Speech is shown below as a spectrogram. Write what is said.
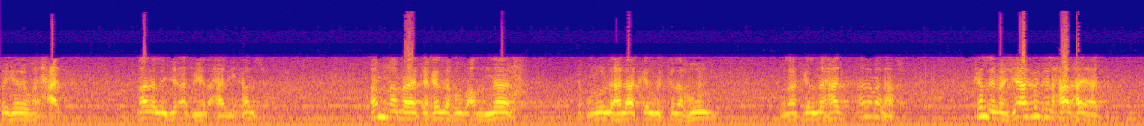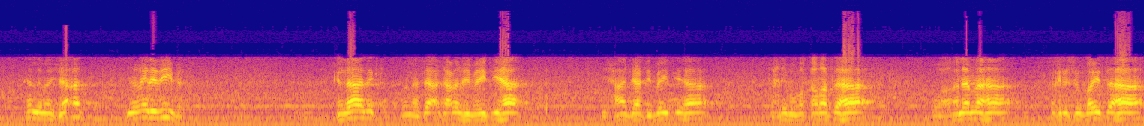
تجتنب الحاد هذا اللي جاءت به الأحاديث خمسة. أما ما يتكلف بعض الناس يقولون لها لا تكلم التلفون ولا تكلم أحد هذا ما لها كلم من شاءت مثل حال حياته. كلم من شاءت من غير ريبه كذلك وانها تعمل في بيتها في حاجات بيتها تحلب بقرتها وغنمها تكرس بيتها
